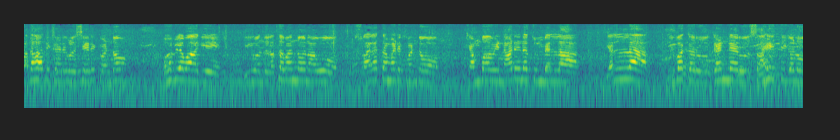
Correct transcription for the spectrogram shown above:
ಪದಾಧಿಕಾರಿಗಳು ಸೇರಿಕೊಂಡು ಭವ್ಯವಾಗಿ ಈ ಒಂದು ರಥವನ್ನು ನಾವು ಸ್ವಾಗತ ಮಾಡಿಕೊಂಡು ಕೆಂಬಾವಿ ನಾಡಿನ ತುಂಬೆಲ್ಲ ಎಲ್ಲ ಯುವಕರು, ಗಣ್ಯರು, ಸಾಹಿತಿಗಳು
